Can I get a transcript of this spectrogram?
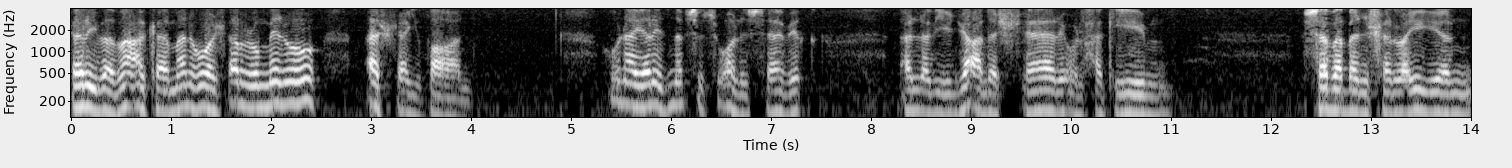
شرب معك من هو شر منه الشيطان. هنا يرد نفس السؤال السابق الذي جعل الشارع الحكيم سببا شرعيا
